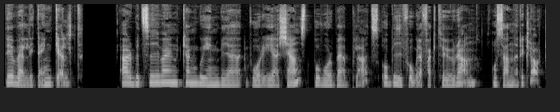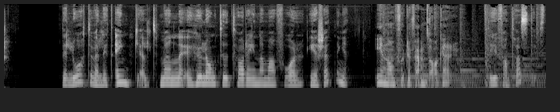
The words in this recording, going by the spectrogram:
Det är väldigt enkelt. Arbetsgivaren kan gå in via vår e-tjänst på vår webbplats och bifoga fakturan och sen är det klart. Det låter väldigt enkelt, men hur lång tid tar det innan man får ersättningen? Inom 45 dagar. Det är ju fantastiskt.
